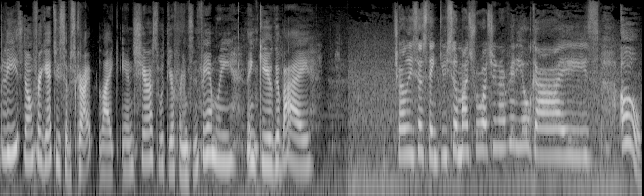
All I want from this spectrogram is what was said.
Please don't forget to subscribe, like, and share us with your friends and family. Thank you, goodbye. Charlie says thank you so much for watching our video, guys. Oh,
